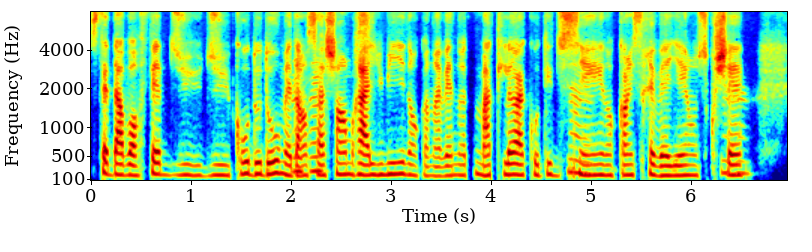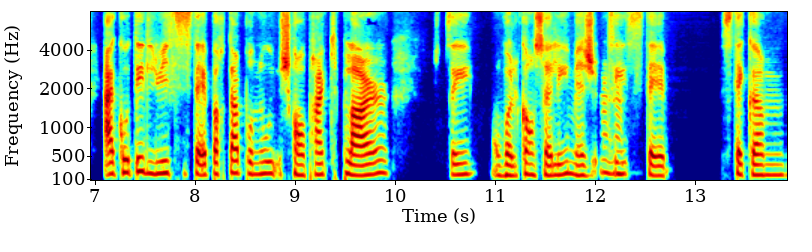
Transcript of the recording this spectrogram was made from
c'était d'avoir fait du, du cododo, mais dans sa chambre à lui. Donc, on avait notre matelas à côté du sien. Donc, quand il se réveillait, on se couchait à côté de lui. C'était important pour nous. Je comprends qu'il pleure. On va le consoler, mais c'était c'était comme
